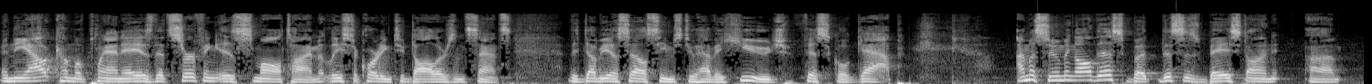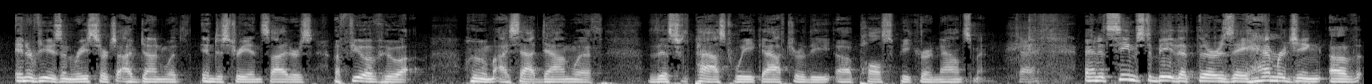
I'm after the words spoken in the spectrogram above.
And the outcome of Plan A is that surfing is small time, at least according to dollars and cents. The WSL seems to have a huge fiscal gap. I'm assuming all this, but this is based on um, interviews and research I've done with industry insiders, a few of who, whom I sat down with this past week after the uh, Paul Speaker announcement. Okay. And it seems to be that there is a hemorrhaging of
